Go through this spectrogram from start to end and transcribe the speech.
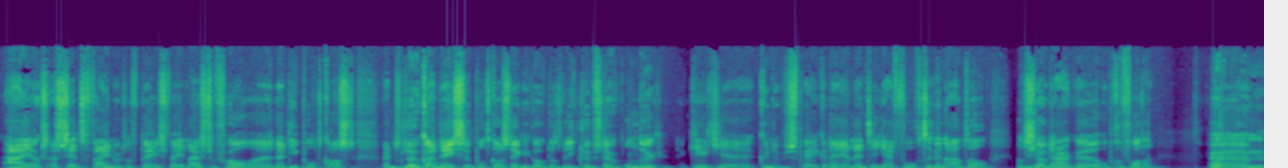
Ajax, AZ, Feyenoord of PSV, luister vooral eh, naar die podcast. Maar het leuke aan deze podcast denk ik ook dat we die clubs daaronder een keertje kunnen bespreken. Nou ja, Lente, jij volgt er een aantal. Wat is jou daar eh, opgevallen? Ehm,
